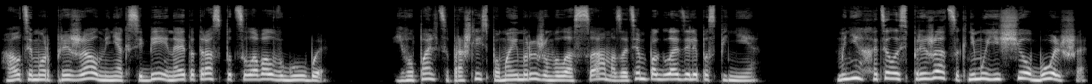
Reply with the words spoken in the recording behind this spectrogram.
Алтимор прижал меня к себе и на этот раз поцеловал в губы. Его пальцы прошлись по моим рыжим волосам, а затем погладили по спине. Мне хотелось прижаться к нему еще больше,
